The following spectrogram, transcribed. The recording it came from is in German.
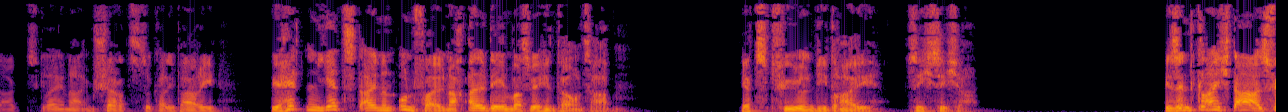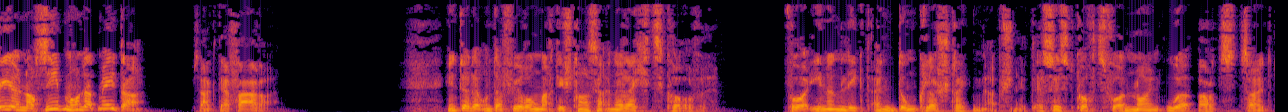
sagt Skrena im Scherz zu Kalipari, wir hätten jetzt einen Unfall nach all dem, was wir hinter uns haben. Jetzt fühlen die drei sich sicher. Wir sind gleich da, es fehlen noch 700 Meter, sagt der Fahrer. Hinter der Unterführung macht die Straße eine Rechtskurve. Vor ihnen liegt ein dunkler Streckenabschnitt. Es ist kurz vor neun Uhr Ortszeit.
